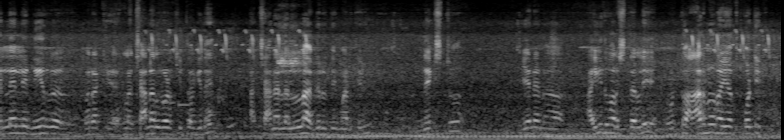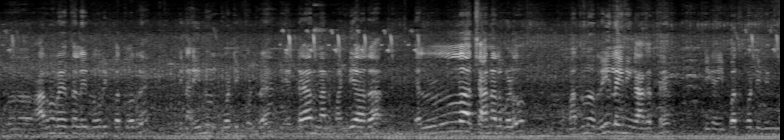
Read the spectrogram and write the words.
ಎಲ್ಲೆಲ್ಲಿ ನೀರು ಬರೋಕ್ಕೆ ಎಲ್ಲ ಚಾನಲ್ಗಳು ಕಿತ್ತೋಗಿದೆ, ಆ ಚಾನಲೆಲ್ಲ ಅಭಿವೃದ್ಧಿ ಮಾಡ್ತೀವಿ. ನೆಕ್ಸ್ಟು ಏನೇನು, ಐದು ವರ್ಷದಲ್ಲಿ ಒಟ್ಟು ಆರುನೂರ ಐವತ್ತು ಕೋಟಿ ಆರುನೂರ ಐವತ್ತಲ್ಲಿ ನೂರ ಇಪ್ಪತ್ತು ಹೋದರೆ, ಇನ್ನು ಐನೂರು ಕೋಟಿ ಕೊಟ್ಟರೆ ಎಂಟೈರ್ ನನ್ನ ಮಂಡ್ಯದ ಎಲ್ಲ ಚಾನಲ್ಗಳು ಮೊದಲು ರೀಲೈನಿಂಗ್ ಆಗುತ್ತೆ. ಈಗ ಇಪ್ಪತ್ತು ಕೋಟಿ ನಿಮ್ಮ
